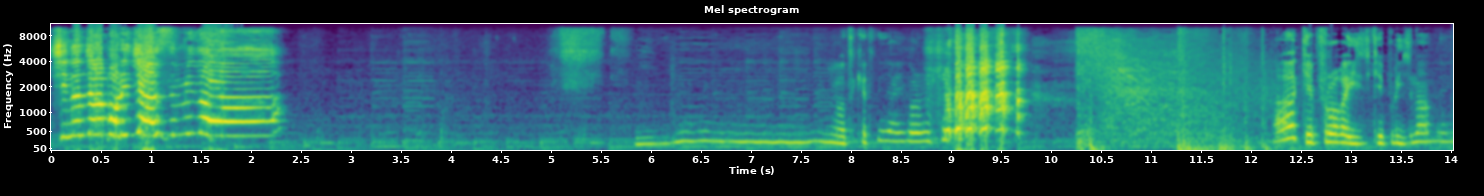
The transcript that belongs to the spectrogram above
신는 줄 버리지 않습니다! 음, 어떻게 되냐, 이걸. 아, 개프로가, 이, 개프로 이제 나왔네.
